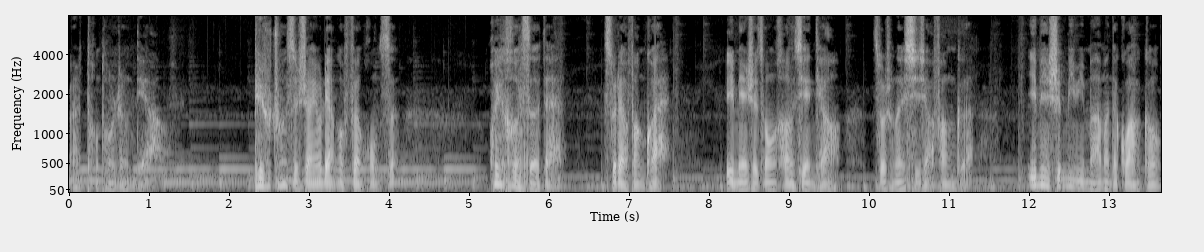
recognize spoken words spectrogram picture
而统统扔掉。比如桌子上有两个粉红色、灰褐色的塑料方块，一面是纵横线条做成的细小方格，一面是密密麻麻的挂钩，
